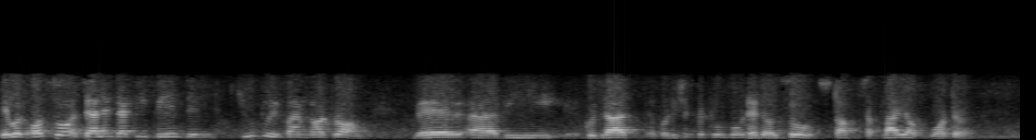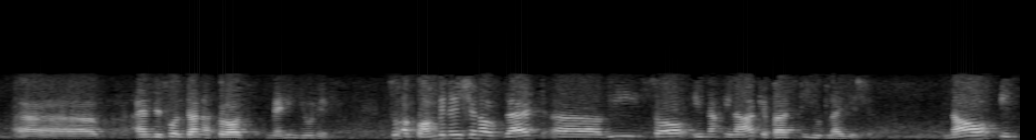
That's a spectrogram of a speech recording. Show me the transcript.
There was also a challenge that we faced in Q2, if I'm not wrong, where uh, the Gujarat Pollution Control Board had also stopped supply of water. Uh, and this was done across many units. So a combination of that uh, we saw in, in our capacity utilization. Now, in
